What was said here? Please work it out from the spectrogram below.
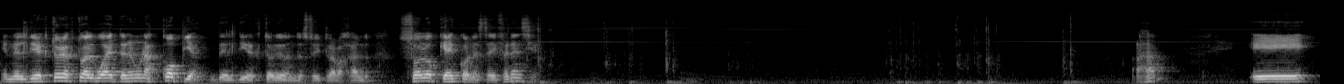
En el directorio actual voy a tener una copia del directorio donde estoy trabajando, solo que con esta diferencia. Ajá. Eh,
